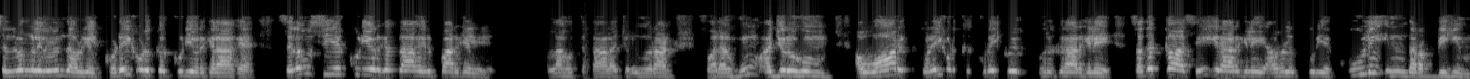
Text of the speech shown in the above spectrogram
செல்வங்களிலிருந்து அவர்கள் கொடை கொடுக்கக்கூடியவர்களாக செலவு செய்யக்கூடியவர்களாக இருப்பார்கள். அல்லாஹு தாலா சொல்லுகிறான் ஃபலஹும் அவ்வாறு குறை கொடுக்க குறை கொடுக்கிறார்களே சதக்கா செய்கிறார்களே அவர்களுக்குரிய கூலி இந்த ரப்பியும்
